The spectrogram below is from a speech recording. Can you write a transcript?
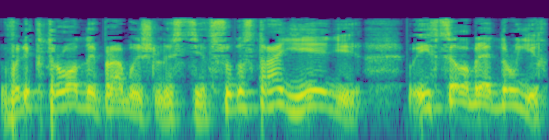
в электронной промышленности, в судостроении и в целом ряд других,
